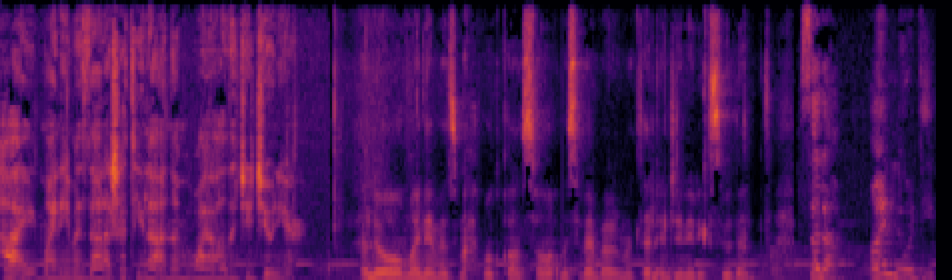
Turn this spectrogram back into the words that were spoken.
Hi, my name is Dana Shatila and I'm a biology junior. Hello, my name is Mahmoud Qanso. I'm a civil environmental engineering student. Salam, I'm Noordeep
